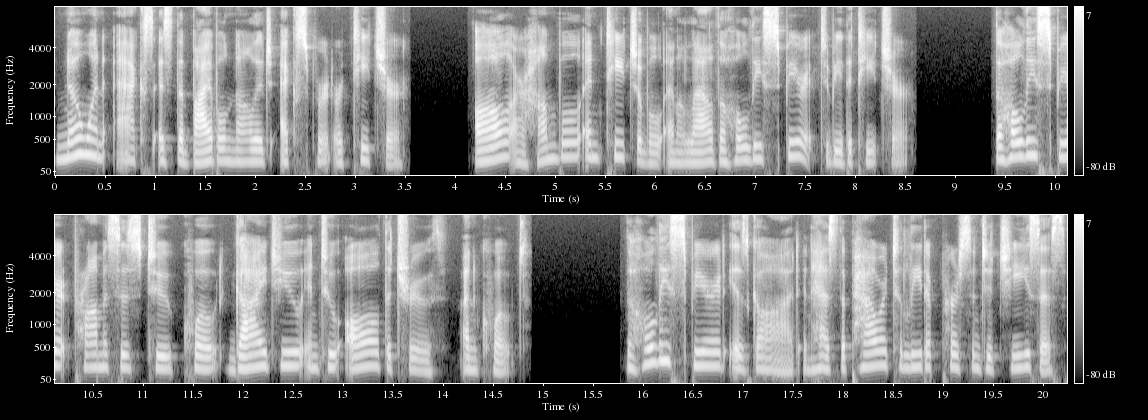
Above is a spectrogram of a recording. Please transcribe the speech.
No one acts as the Bible knowledge expert or teacher. All are humble and teachable and allow the Holy Spirit to be the teacher. The Holy Spirit promises to, quote, guide you into all the truth, unquote. The Holy Spirit is God and has the power to lead a person to Jesus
